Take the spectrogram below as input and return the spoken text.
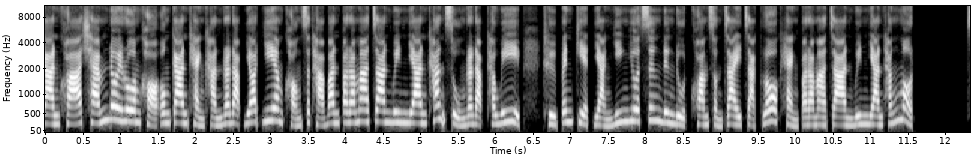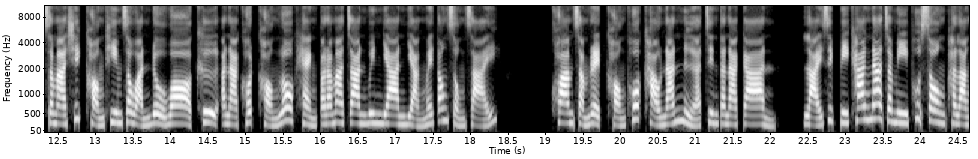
การคว้าแชมป์โดยรวมขององค์การแข่งขันระดับยอดเยี่ยมของสถาบันปรมาจารย์วิญญาณขั้นสูงระดับทวีป ถือเป็นเกียรติอย่างยิ่งยวดซึ่งดึงดูดความสนใจจากโลกแห่งปรมาจารย์วิญญาณทั้งหมด สมาชิกของทีมสวรรค์โดวอคืออนาคตของโลกแห่งปรมาจารย์วิญญาณอย่างไม่ต้องสงสัย ความสำเร็จของพวกเขานั้นเหนือจินตนาการ หลายสิบปีข้างหน้าจะมีผู้ทรงพลัง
